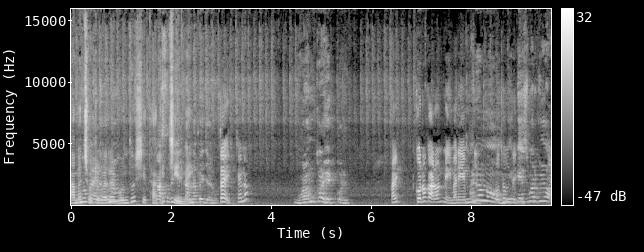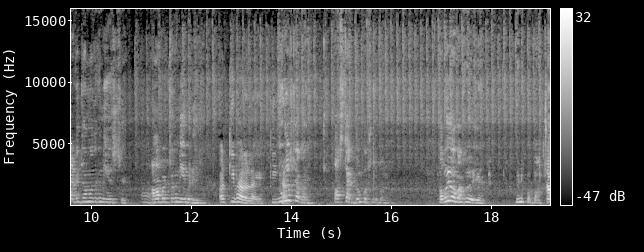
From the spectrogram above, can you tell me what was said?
আমার ছোটবেলার বন্ধু সে থাকে চেন্নাই তাই? কেন? ভয়ঙ্কর হেড করে। মানে কোনো কারণ নেই? মানে এমনি প্রথম থেকে। করে আগের জন্ম থেকে নিয়ে এসেছে। আমার বাচ্চাকে নিয়ে বেরিয়েছে ওর কি ভালো লাগে? কি খায়? নুডলসটা খায়। পাস্তা একদম পছন্দ করে। সবাই অবাক হয়ে যায়। মানে বাচ্চা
